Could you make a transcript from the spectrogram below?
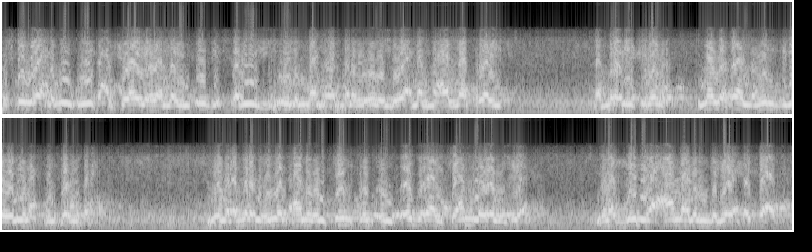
مش كل واحد ممكن يتعب شوية ولا ينتهي السبيل. يقول المرة ربنا بيقول اللي يعمل مع الله كويس. ربنا يكرمه إنما فعلا هم بجايلين ينتهوا تحت. لأن ربنا بيقول لهم أنا يمكنكم الأجرة الكاملة يوم القيامة. من الدنيا عمل بغير حساب.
